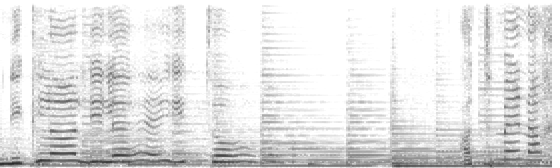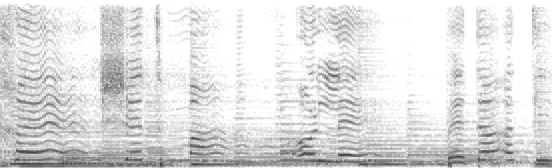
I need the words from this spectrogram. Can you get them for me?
נגלה לי לאיתו. את מנחשת מה עולה בדעתי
